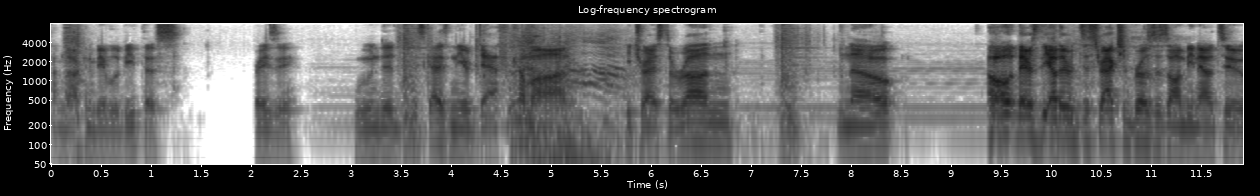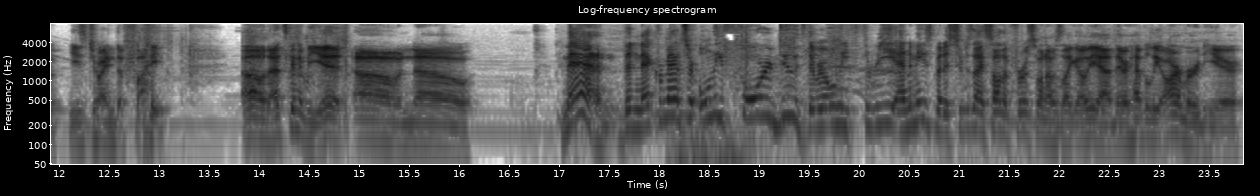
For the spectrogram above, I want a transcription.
I'm not gonna be able to beat this. Crazy. Wounded. This guy's near death. Come on. He tries to run. No. Oh, there's the other Distraction Bros, a zombie now too. He's joined the fight. Oh, that's gonna be it. Oh no. Man, the Necromancer, only four dudes. There were only three enemies, but as soon as I saw the first one, I was like, oh yeah, they're heavily armored here.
